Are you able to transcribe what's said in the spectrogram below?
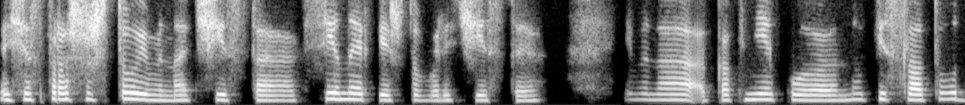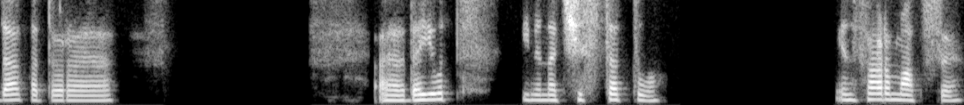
Я сейчас спрашиваю, что именно чистое? Все энергии, чтобы были чистые. Именно как некую ну, кислоту, да, которая дает именно чистоту информации.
